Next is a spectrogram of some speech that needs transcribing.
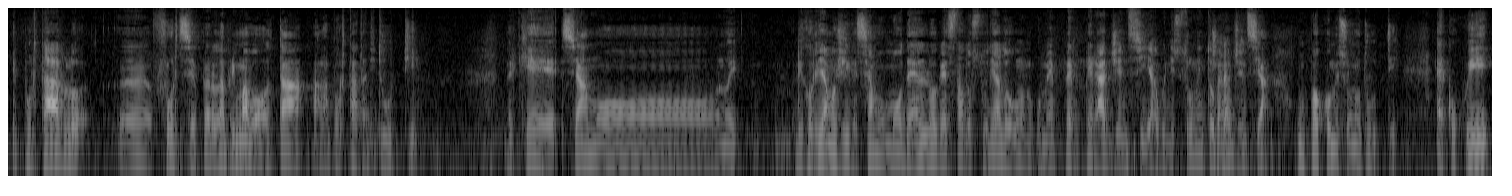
e portarlo eh, forse per la prima volta alla portata di tutti, perché siamo, noi ricordiamoci che siamo un modello che è stato studiato come, come per, per, agenzia, quindi strumento certo. per agenzia, un po' come sono tutti. Ecco, qui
